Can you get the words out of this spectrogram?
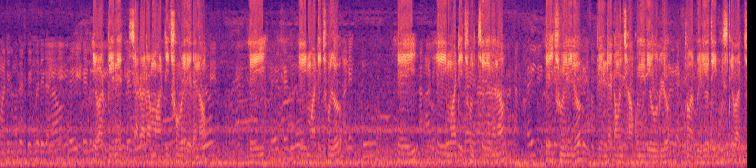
মাটির মধ্যে ঠেকবে দেখে নাও। এবার প্লেনের চাকাটা মাটি ছুঁবে দেখে নাও। এই এই মাটি ছুঁলো এই এই মাটি ছুঁচ্ছে দেখে নাও। এই ছুঁয়ে নিল। প্লেনটা কেমন ঝাঁকুনি দিয়ে উঠল। তোমার ভিডিওতেই বুঝতে পারছ।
